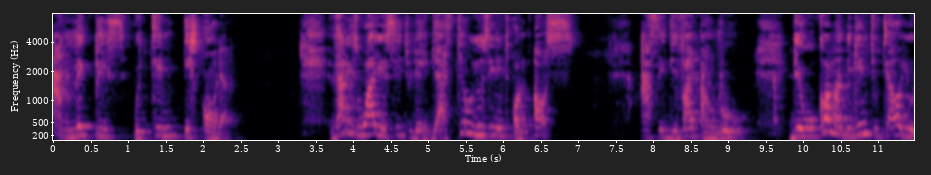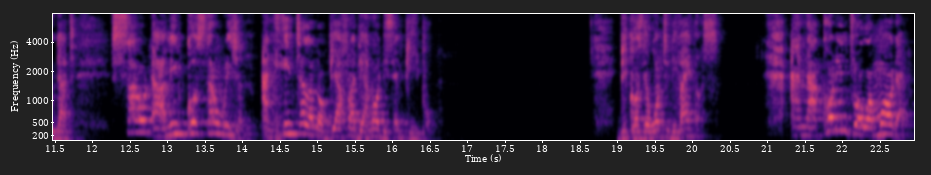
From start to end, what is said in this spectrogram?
and make peace within each other. That is why you see today they are still using it on us as a divide and rule. They will come and begin to tell you that South, I mean, coastal region and hinterland of Biafra, they are not the same people. Because they want to divide us. And according to our mother,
